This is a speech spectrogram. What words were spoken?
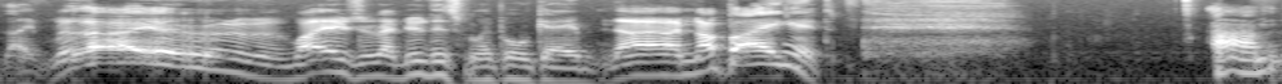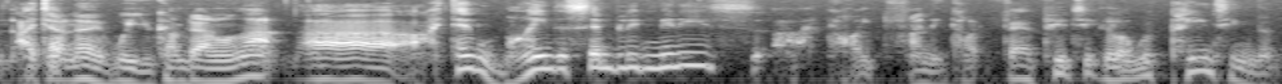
like, why should I do this for my board game? No, I'm not buying it. Um, I don't know where you come down on that. Uh, I don't mind assembling minis. I quite find it quite therapeutic along with painting them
